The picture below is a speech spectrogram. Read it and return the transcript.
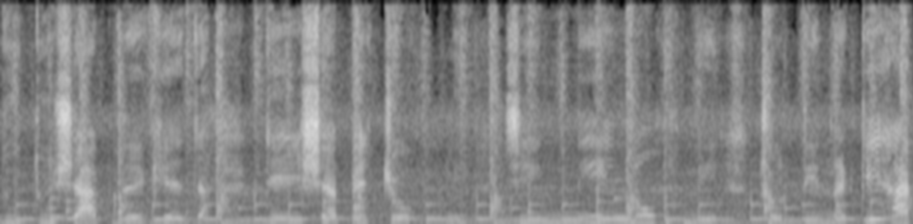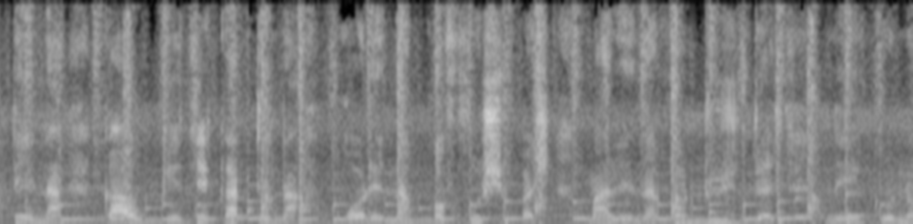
দুটো সাপ রেখে যা। যেই সাপে চোখ নেই চিংড়ি নখ নেই ছোটি হাঁটে না, কাউকে যে কাটে না, করে না কো ফুসফাস, মারে না কো দুষ্টাস নেই কোনো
